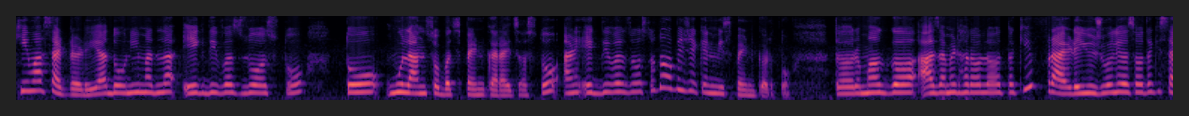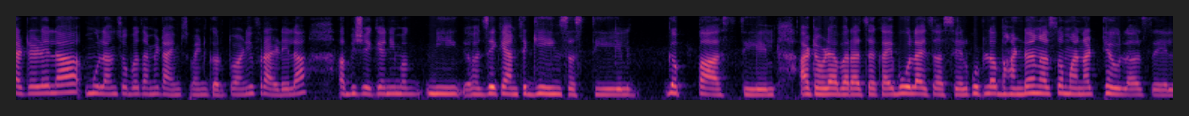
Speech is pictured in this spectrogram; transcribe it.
किंवा सॅटर्डे या दोन्ही मधला एक दिवस जो असतो तो मुलांसोबत स्पेंड करायचा असतो आणि एक दिवस जो असतो तो अभिषेक मी स्पेंड करतो. तर मग आज आम्ही ठरवलं होतं की फ्रायडे युजली असं होतं की सॅटर्डेला मुलांसोबत आम्ही टाईम स्पेंड करतो आणि फ्रायडेला अभिषेक मग मी जे काही आमचे गेम्स असतील गप्पा असतील आठवड्याभराचं काही बोलायचं असेल कुठलं भांडण असं मनात ठेवलं असेल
